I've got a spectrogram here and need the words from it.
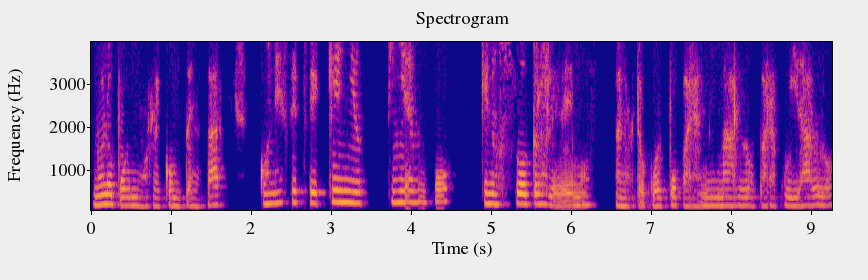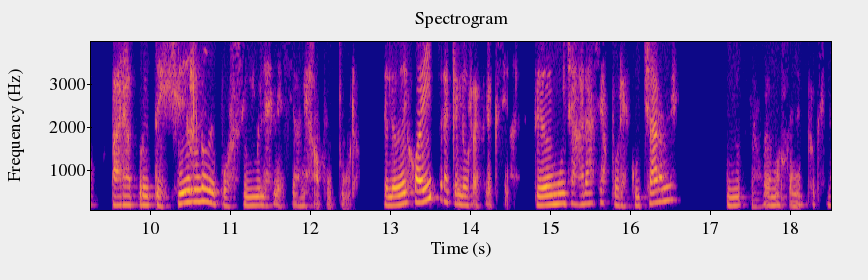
no lo podemos recompensar con ese pequeño tiempo que nosotros le demos a nuestro cuerpo para animarlo, para cuidarlo, para protegerlo de posibles lesiones a futuro. Te lo dejo ahí para que lo reflexiones. Te doy muchas gracias por escucharme y nos vemos en el próximo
